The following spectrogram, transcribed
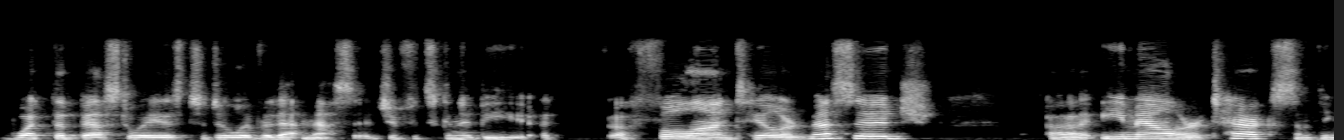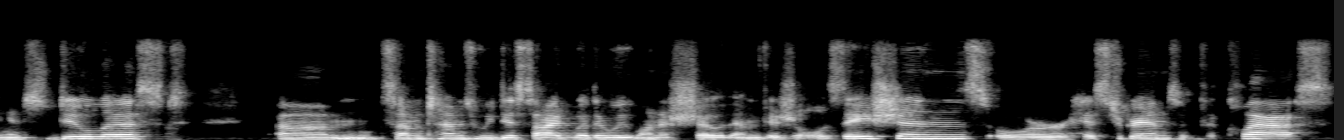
what the best way is to deliver that message. If it's going to be a, a full-on tailored message, uh, email or text, something in to-do list. Um, sometimes we decide whether we want to show them visualizations or histograms of the class,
